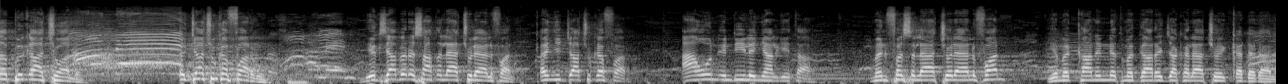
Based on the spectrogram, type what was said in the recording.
ጠብቃችኋለሁ። እጃችሁ ከፍ አድርጉ። የእግዚአብሔር እሳት ላያችሁ ላይ ያልፋል። ቀኝ እጃችሁ ከፍ አሁን እንዲህ ይለኛል ጌታ፣ መንፈስ ላያቸው ላይ ያልፋል። የመካንነት መጋረጃ ከላያቸው ይቀደዳል።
